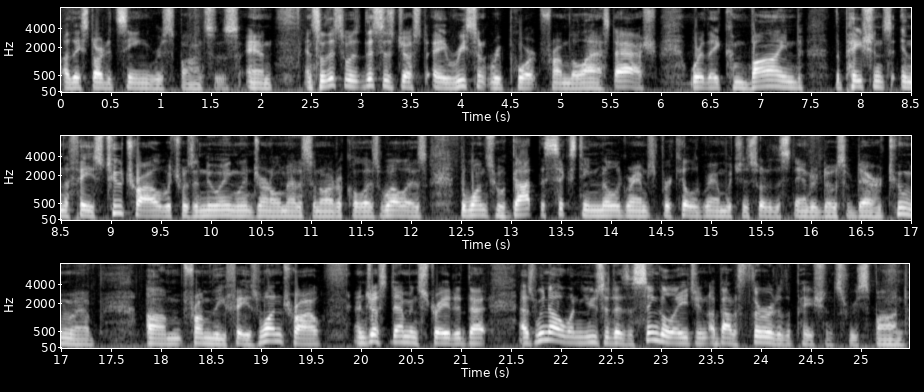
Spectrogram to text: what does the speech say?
uh, they started seeing responses. And, and so this, was, this is just a recent report from the last ASH where they combined the patients in the phase two trial, which was a New England Journal of Medicine article, as well as the ones who got the 16 milligrams per kilogram, which is sort of the standard dose of daratumumab, um, from the phase one trial and just demonstrated that, as we know, when you use it as a single agent, about a third of the patients respond.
